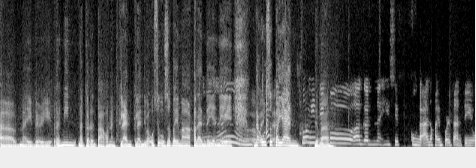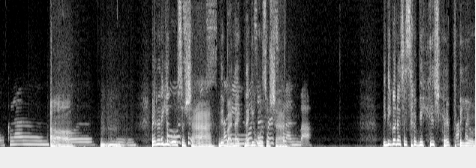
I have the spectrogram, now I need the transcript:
uh, my very I mean, nagkaroon pa ako ng clan clan, 'di ba? Uso-uso pa yung mga clan na yan eh. Oh, Nauso pa yan, hindi ba? ko agad naisip kung gaano ka-importante yung clan. Oo. Mm-mm. Mm-mm. Pero naging Ikaw, uso siya, 'di ba? I mean, Nag- naging uso siya. clan ba? Hindi ko na sasabihin syempre yung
